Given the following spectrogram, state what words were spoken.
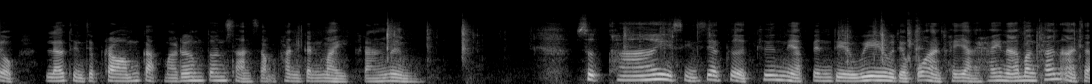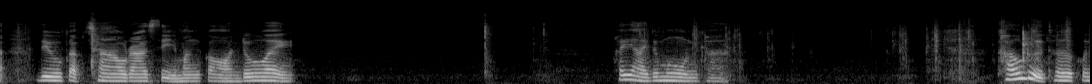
จบ แล้วถึงจะพร้อมกลับมาเริ่มต้นสารสัมพันธ์กันใหม่อีกครั้งหนึ่งสุดท้ายสิ่งที่จะเกิดขึ้นเนี่ยเป็นเดวิลเดี๋ยวผู้อ่านขยายให้นะ บางท่านอาจจะดิวกับชาวราศีมังกรด้วย ขยายดมูลค่ะ เขาหรือเธอคน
